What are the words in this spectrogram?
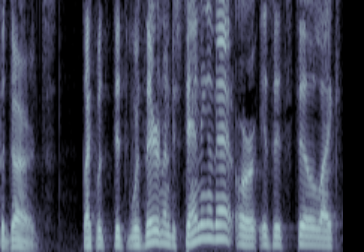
the guards? Like, was, did, was there an understanding of that, or is it still like,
